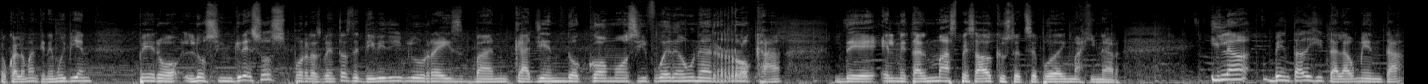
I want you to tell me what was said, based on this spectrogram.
lo cual lo mantiene muy bien. Pero los ingresos por las ventas de DVD y Blu-rays van cayendo como si fuera una roca de el metal más pesado que usted se pueda imaginar. Y la venta digital aumenta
